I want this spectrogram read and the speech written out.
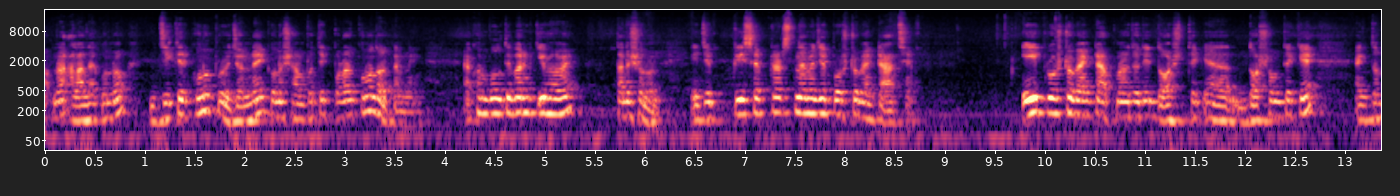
আপনার আলাদা কোনো জিকের কোনো প্রয়োজন নেই, কোনো সাম্প্রতিক পড়ার কোনো দরকার নেই। এখন বলতে পারেন কীভাবে? তাহলে শুনুন, এই যে প্রিসেপ্টার্স নামে যে প্রশ্ন ব্যাংকটা আছে, এই প্রশ্ন ব্যাংকটা আপনারা যদি দশ থেকে, দশম থেকে একদম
